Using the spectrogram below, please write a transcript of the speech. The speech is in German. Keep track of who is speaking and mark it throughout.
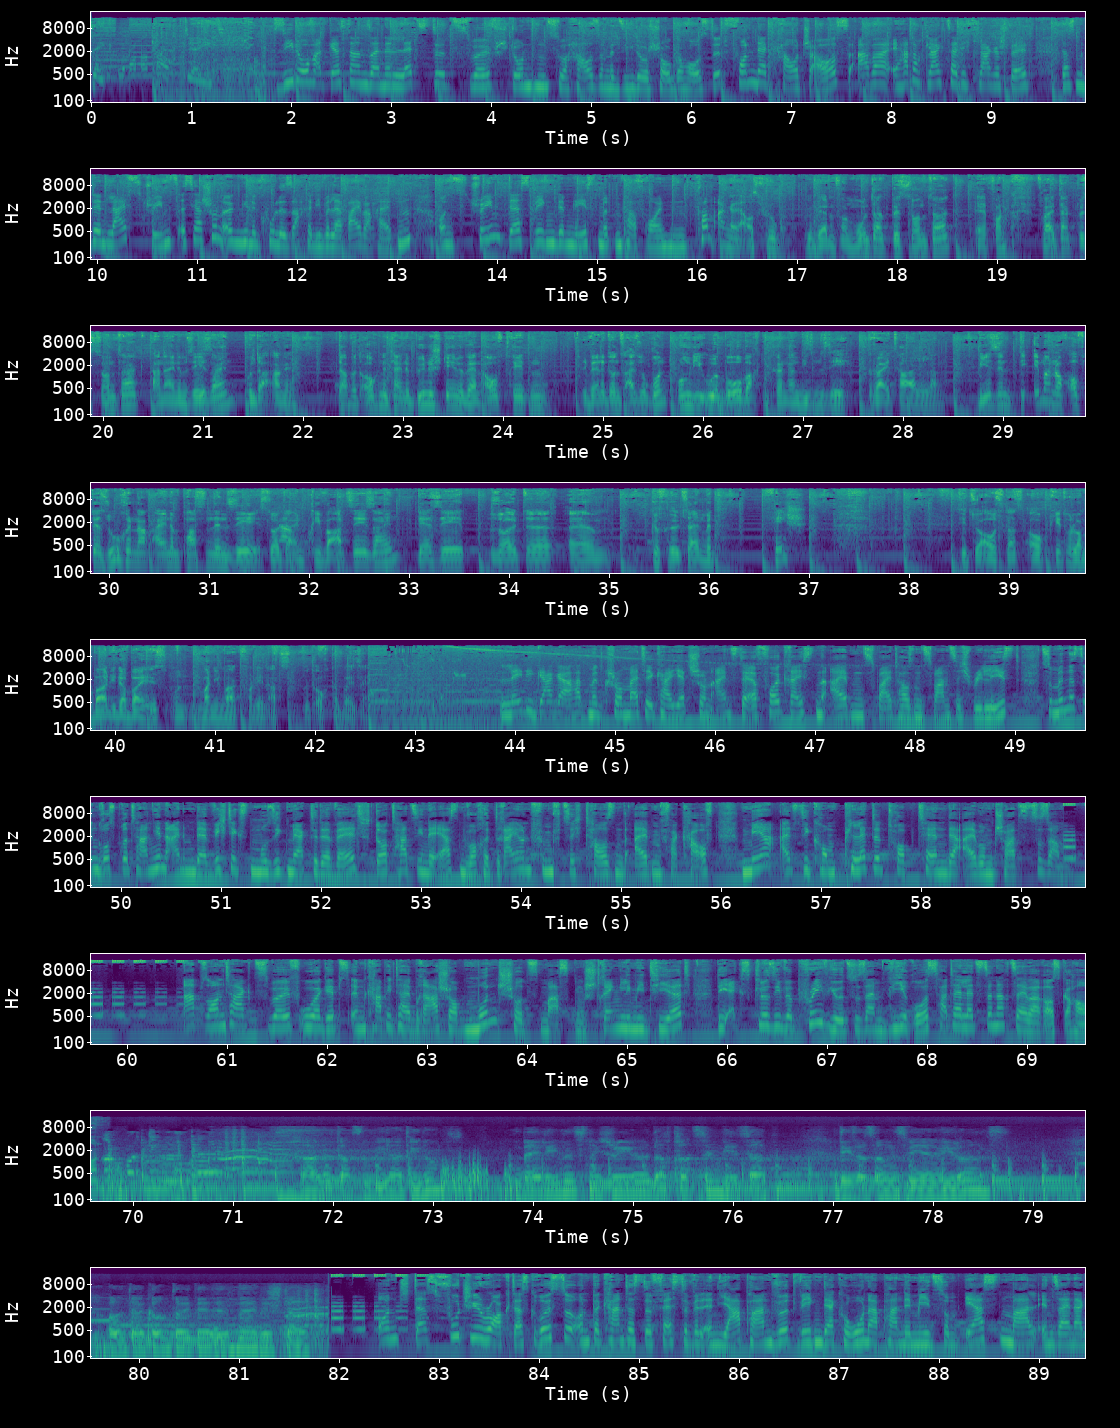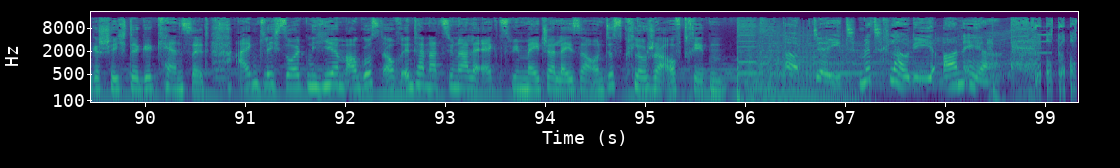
Speaker 1: Music Update.
Speaker 2: Sido hat gestern seine letzte zwölf Stunden zu Hause mit Sido Show gehostet, von der Couch aus. Aber er hat auch gleichzeitig klargestellt, dass mit den Livestreams ist ja schon irgendwie eine coole Sache, die will er beibehalten und streamt deswegen demnächst mit ein paar Freunden vom Angelausflug.
Speaker 3: Wir werden von Montag bis Sonntag, äh, von Freitag bis Sonntag an einem See sein und da angeln. Da wird auch eine kleine Bühne stehen, wir werden auftreten. Ihr werdet uns also rund um die Uhr beobachten können an diesem See. Drei Tage lang. Wir sind immer noch auf der Suche nach einem passenden See. Es sollte ein Privatsee sein. Der See sollte ähm, gefüllt sein mit Fisch. Sieht so aus, dass auch Pietro Lombardi dabei ist und Money Mark von den Atzen wird auch dabei sein.
Speaker 2: Lady Gaga hat mit Chromatica jetzt schon eins der erfolgreichsten Alben 2020 released. Zumindest in Großbritannien, einem der wichtigsten Musikmärkte der Welt. Dort hat sie in der ersten Woche 53.000 Alben verkauft. Mehr als die komplette Top 10 der Albumcharts zusammen. Ab Sonntag 12 Uhr gibt's im Capital Bra Shop Mundschutzmasken streng limitiert. Die exklusive Preview zu seinem Virus hat er letzte Nacht selber rausgehauen.
Speaker 4: Alle tanzen wie Latinos. Berlin ist nicht Rio, doch trotzdem geht's ab. Dieser Song ist wie ein Virus. Und er kommt heute in deine Stadt.
Speaker 2: Und das Fuji Rock, das größte und bekannteste Festival in Japan, wird wegen der Corona-Pandemie zum ersten Mal in seiner Geschichte gecancelt. Eigentlich sollten hier im August auch internationale Acts wie Major Laser und Disclosure auftreten.
Speaker 1: Update mit Claudi on Air.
